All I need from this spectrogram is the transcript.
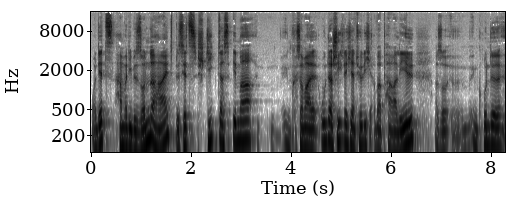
Und jetzt haben wir die Besonderheit, bis jetzt stieg das immer, ich sag mal, unterschiedlich natürlich, aber parallel. Also äh, im Grunde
